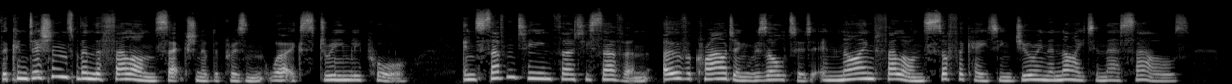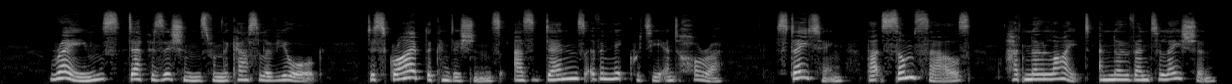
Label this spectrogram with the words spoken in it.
The conditions within the Felon section of the prison were extremely poor. In 1737, overcrowding resulted in nine felons suffocating during the night in their cells. Raine's depositions from the Castle of York described the conditions as dens of iniquity and horror, stating that some cells had no light and no ventilation.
